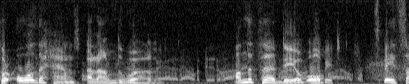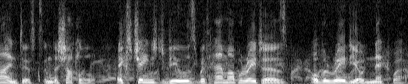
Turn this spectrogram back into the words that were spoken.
for all the hams around the world. On the third day of orbit, space scientists in the shuttle exchanged views with ham operators over radio network.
